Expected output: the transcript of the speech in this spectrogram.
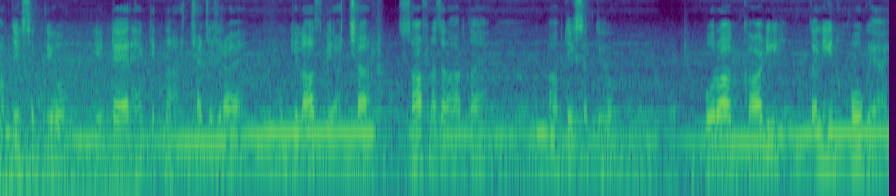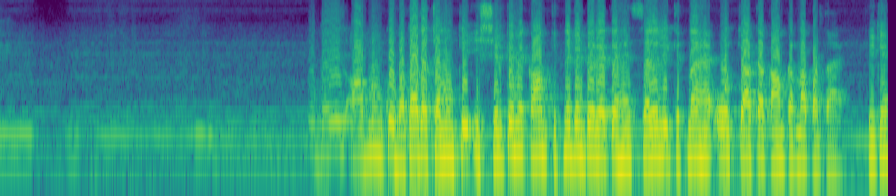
आप देख सकते हो, ये टायर है, कितना अच्छा चज रहा है। गिलास भी अच्छा साफ़ नज़र आता है। आप देख सकते हो, पूरा गाड़ी क्लीन हो गया है। तो गैज आप लोगों को बताता चलूँ कि इस शिरके में काम कितने घंटे रहते हैं सैलरी कितना है और क्या क्या काम करना पड़ता है, ठीक है?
